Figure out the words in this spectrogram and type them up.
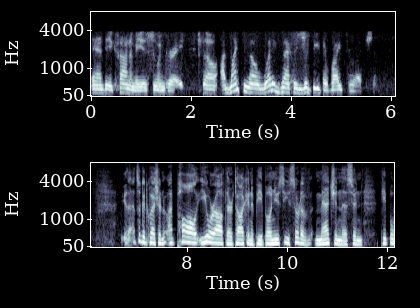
and the economy is doing great. So I'd like to know what exactly would be the right direction. That's a good question. Uh, Paul, you were out there talking to people and you, you sort of mentioned this, and people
